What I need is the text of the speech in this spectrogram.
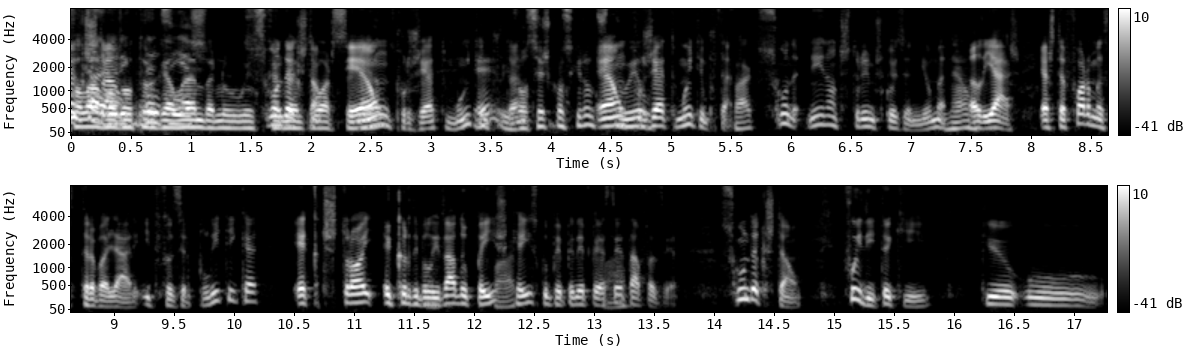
falaram do Dr. Galamba no encerramento do orçamento. É um projeto muito é, importante. E vocês conseguiram destruí-lo. É um projeto muito importante. Segunda, nem não destruímos coisa nenhuma. Aliás, esta forma de trabalhar e de fazer política é que destrói a credibilidade do país, claro. que é isso que o PPD-PSD claro. está a fazer. Segunda questão. Foi dito aqui que o,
